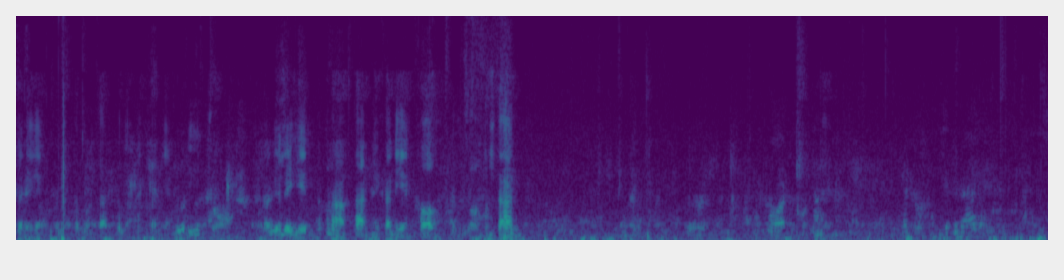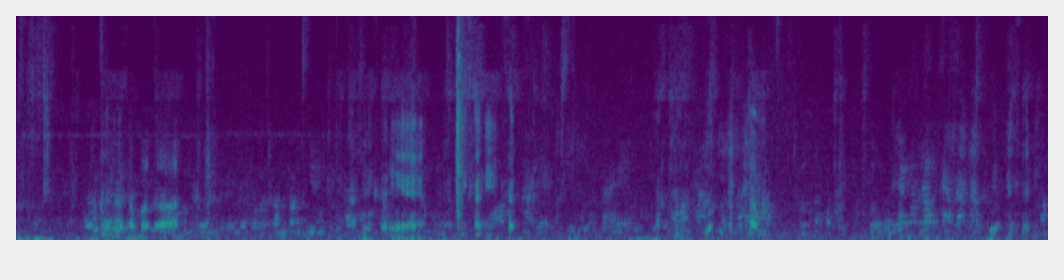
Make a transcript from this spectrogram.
คะแนนคณะกรรมการก็เลยให้คะแนนวันนี้เราจะได้เห็นภาพการให้คะแนนของคณะกรรมการ คณะกรรมการการให้คะแนนการให้คะแนนครับนักธรรมตรวจนักธรรมตรวจให้คะแนน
